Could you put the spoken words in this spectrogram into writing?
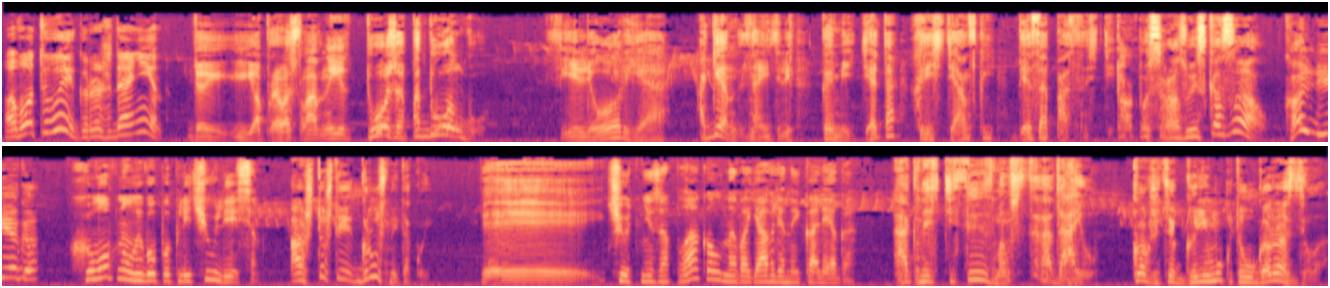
А вот вы, гражданин! Да и я православный тоже по долгу! Филер я Агент, знаете ли, Комитета христианской безопасности. Так бы сразу и сказал. Коллега. Хлопнул его по плечу Лесин. А что ж ты грустный такой? Эй, Чуть не заплакал новоявленный коллега. Агностицизмом страдаю. Как же тебя горемуку-то угораздило?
